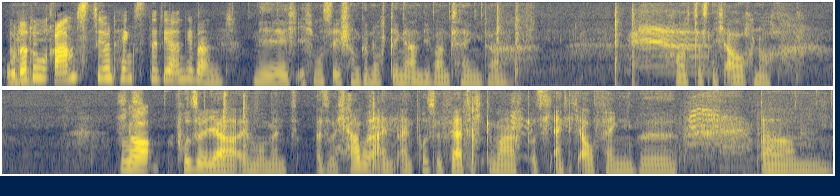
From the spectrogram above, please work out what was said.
Oder du rahmst sie und hängst sie dir an die Wand. Nee, ich, ich muss eh schon genug Dinge an die Wand hängen, da brauche ich das nicht auch noch. Ja. Puzzle ja im Moment. Also ich habe ein, ein Puzzle fertig gemacht, was ich eigentlich aufhängen will. Ähm,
